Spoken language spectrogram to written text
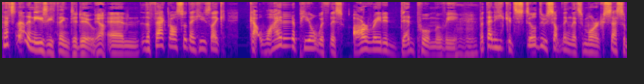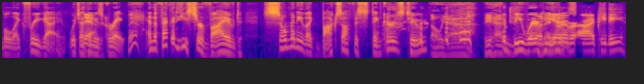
that's not an easy thing to do. Yeah. And the fact also that he's like got wide appeal with this R-rated Deadpool movie, Mm-hmm. but then he could still do something that's more accessible, like Free Guy, which I think is great. Yeah. And the fact that he survived so many like box office stinkers too. Oh yeah, he had To had. be where Anyone, he anyone is. remember R.I.P.D.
